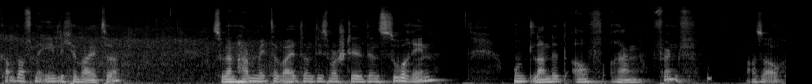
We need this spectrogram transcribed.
Kommt auf eine ähnliche Weite. Sogar einen halben Meter weiter und diesmal steht er den souverän und landet auf Rang 5. Also auch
